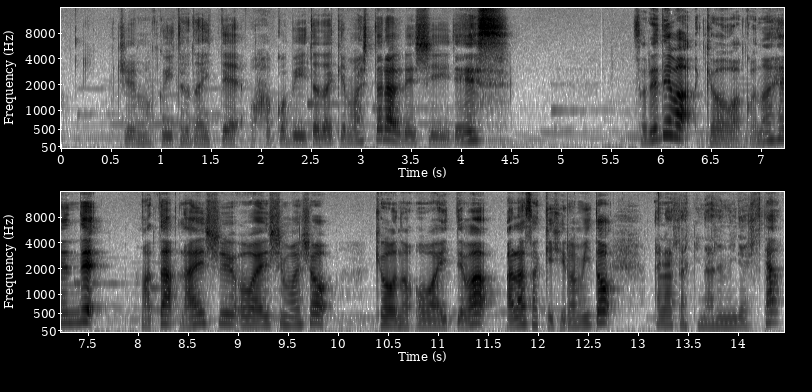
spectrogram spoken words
注目いただいてお運びいただけましたら嬉しいです。それでは今日はこの辺でまた来週お会いしましょう。今日のお相手は荒崎ひろみと荒崎成美でした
